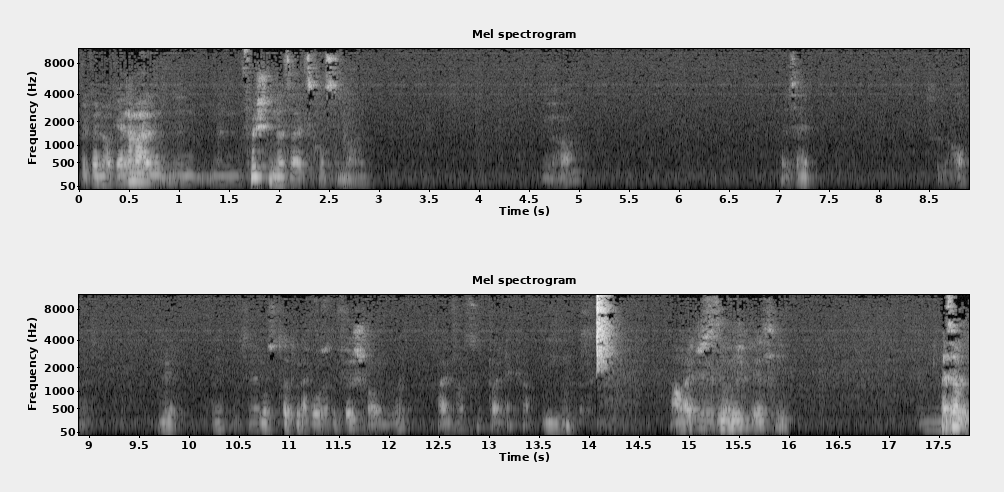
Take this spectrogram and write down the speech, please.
Wir können auch gerne mal einen, einen Fisch in der Salzkruste machen. Ja, Das ist halt, das ist auch nicht. nö, Du musst halt einen großen Fisch haben, ne? einfach super lecker. Mhm. Aber heute ist es noch nicht gegessen. Also,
